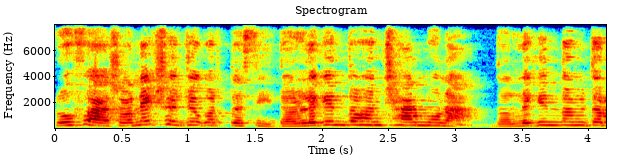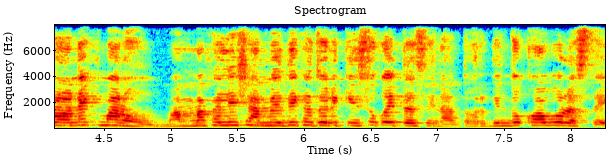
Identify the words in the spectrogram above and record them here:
রুফাস অনেক সহ্য করতেছি। ধরলে কিন্তু ছাড়মু না। ধরলে কিন্তু আমি তোর অনেক মাম্মা খালি সামনে দেখে তোর কিছু কইতাছি না তোর কিন্তু খবর আছে।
